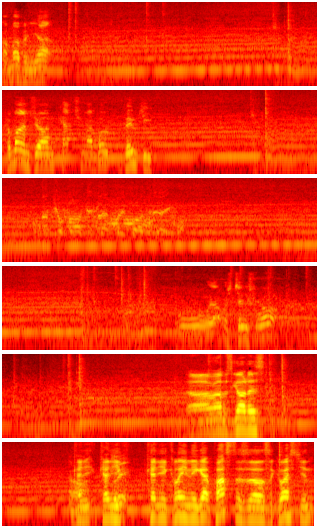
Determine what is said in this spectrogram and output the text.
I'm having that. Come on, John, catch my bo- booty. That's your fastest lap so far today. Oh, that was too slow. Oh, Rob's got us. Oh. Can you can you can you cleanly get past us? Though is the question.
